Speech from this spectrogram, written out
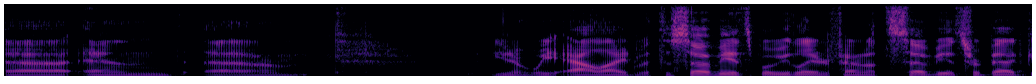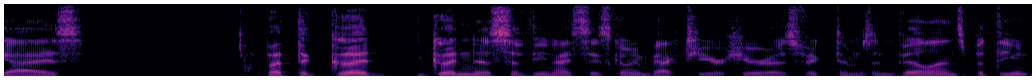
uh, and um, you know we allied with the Soviets, but we later found out the Soviets were bad guys but the good goodness of the United States, going back to your heroes, victims, and villains. But the,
